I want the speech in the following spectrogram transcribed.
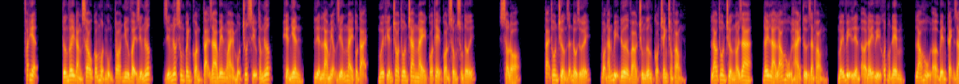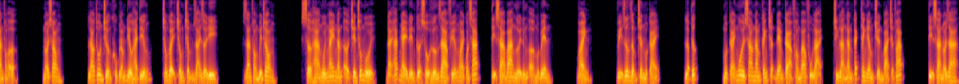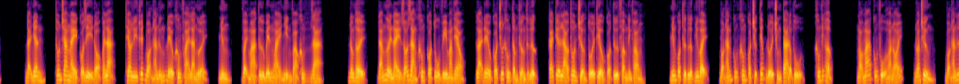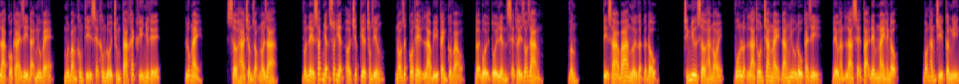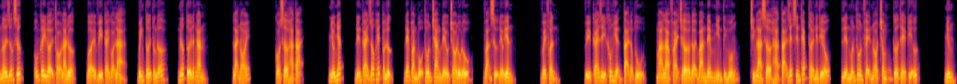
Phát hiện, tường vây đằng sau có một ngụm to như vậy giếng nước giếng nước xung quanh còn tại ra bên ngoài một chút xíu thấm nước, hiển nhiên, liền làm miệng giếng này tồn tại, mới khiến cho thôn trang này có thể còn sống xuống tới. Sau đó, tại thôn trưởng dẫn đầu dưới, bọn hắn bị đưa vào trung ương cỏ tranh trong phòng. Lao thôn trưởng nói ra, đây là lão hủ hải tử gian phòng, mấy vị liền ở đây ủy khuất một đêm, lão hủ ở bên cạnh gian phòng ở nói xong, lao thôn trưởng khục lắm điều hai tiếng, chống gậy chống chậm rãi rời đi. Gian phòng bên trong, sở hà ngồi ngay ngắn ở trên chỗ ngồi, đại hắc nhảy đến cửa sổ hướng ra phía ngoài quan sát, tị xà ba người đứng ở một bên. Và ảnh vị dương dậm chân một cái. Lập tức, một cái ngôi sao năm cánh trận đem cả phòng bao phủ lại, chính là ngăn cách thanh âm truyền bá trận pháp. Tị xà nói ra, đại nhân, thôn trang này có gì đó quái lạ, theo lý thuyết bọn hắn ứng đều không phải là người, nhưng, vậy mà từ bên ngoài nhìn vào không ra. Đồng thời đám người này rõ ràng không có tu vi mang theo, lại đều có chút không tầm thường thực lực, cái kia lão thôn trưởng tối thiểu có tứ phẩm đình phong. Nhưng có thực lực như vậy, bọn hắn cũng không có trực tiếp đối chúng ta đậu thủ, không thích hợp. Ngọ mã cũng phụ hòa nói, đoán chừng, bọn hắn là có cái gì đại mưu vẽ, muốn bằng không thì sẽ không đối chúng ta khách khí như thế. Lúc này, sở hà trầm giọng nói ra, vấn đề xác nhận xuất hiện ở trước kia trong giếng, nó rất có thể là bí cảnh cửa vào, đợi buổi tối liền sẽ thấy rõ ràng. Vâng. Tị xà ba người gật gật đầu. Chính như sở hà nói, vô luận là thôn trang này đang lưu đồ cái gì, đều hẳn là sẽ tại đêm nay hành động bọn hắn chỉ cần nghỉ ngơi dưỡng sức, ôm cây đợi thỏ là được, bởi vì cái gọi là binh tới tướng đỡ, nước tới đất ngăn. Lại nói, có sở hạ tại. Nhiều nhất, đến cái dốc hết toàn lực, đem toàn bộ thôn trang đều cho đồ đồ, vạn sự đều yên. Về phần, vì cái gì không hiện tại động thủ, mà là phải chờ đợi ban đêm nhìn tình huống, chính là sở hạ tại giết xin thép thời niên thiếu, liền muốn thôn phệ nó trong cơ thể ký ức. Nhưng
